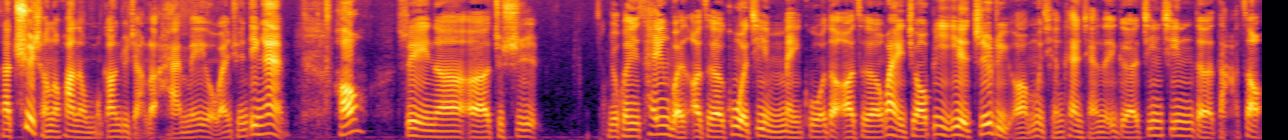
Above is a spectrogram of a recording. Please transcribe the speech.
那去程的话呢，我们刚刚就讲了，还没有完全定案。好，所以呢呃就是。有关于蔡英文啊，这个过境美国的啊，这个外交毕业之旅啊，目前看起来的一个精心的打造。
